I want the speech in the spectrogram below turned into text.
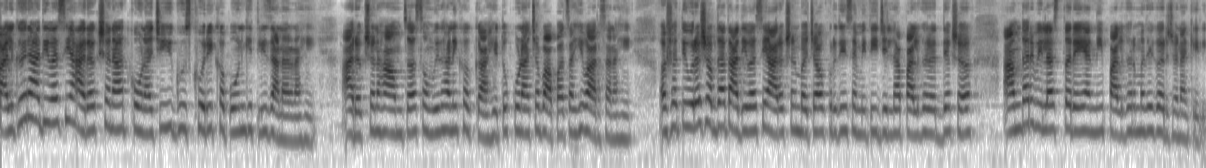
पालघर आदिवासी आरक्षणात कोणाचीही घुसखोरी खपवून घेतली जाणार नाही. आरक्षण हा आमचा संविधानिक हक्क आहे तो कुणाच्या बापाचाही वारसा नाही. अशा तीव्र शब्दात आदिवासी आरक्षण बचाव कृती समिती जिल्हा पालघर अध्यक्ष आमदार विलास तरे यांनी पालघरमध्ये गर्जना केली.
